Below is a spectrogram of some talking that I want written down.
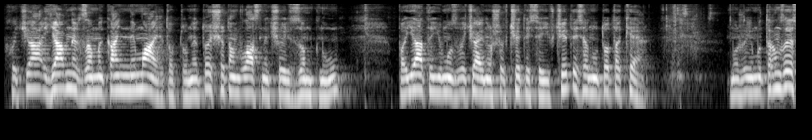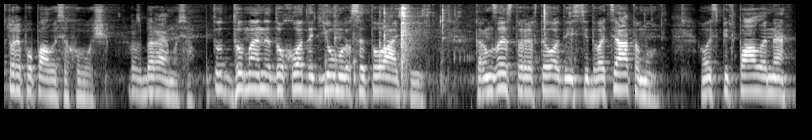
Хоча явних замикань немає. Тобто не то, що там власник щось замкнув. Паяти йому, звичайно, що вчитися і вчитися, ну то таке. Може йому транзистори попалися хороші. Розберемося. Тут до мене доходить юмор ситуації. Транзистори в ТО 220 ось підпалене,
